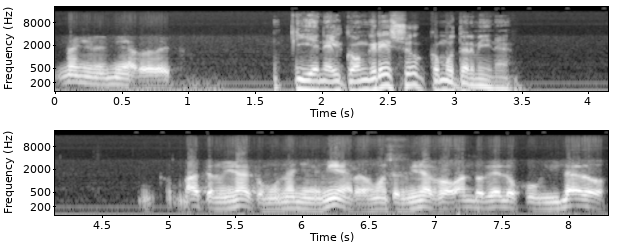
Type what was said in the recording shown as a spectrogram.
un año de mierda, Beto. ¿Y en el Congreso cómo termina? Va a terminar como un año de mierda, vamos a terminar robándole a los jubilados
